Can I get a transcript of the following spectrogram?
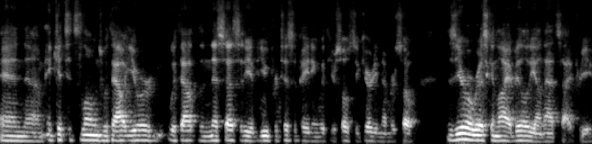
and um, it gets its loans without your without the necessity of you participating with your social security number. So zero risk and liability on that side for you.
